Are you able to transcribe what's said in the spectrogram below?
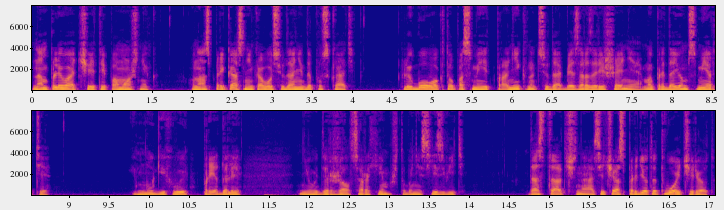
«Нам плевать, чей ты помощник. У нас приказ никого сюда не допускать. Любого, кто посмеет проникнуть сюда без разрешения, мы предаем смерти». «И многих вы предали», — не удержался Рахим, чтобы не съязвить. «Достаточно, а сейчас придет и твой черед».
